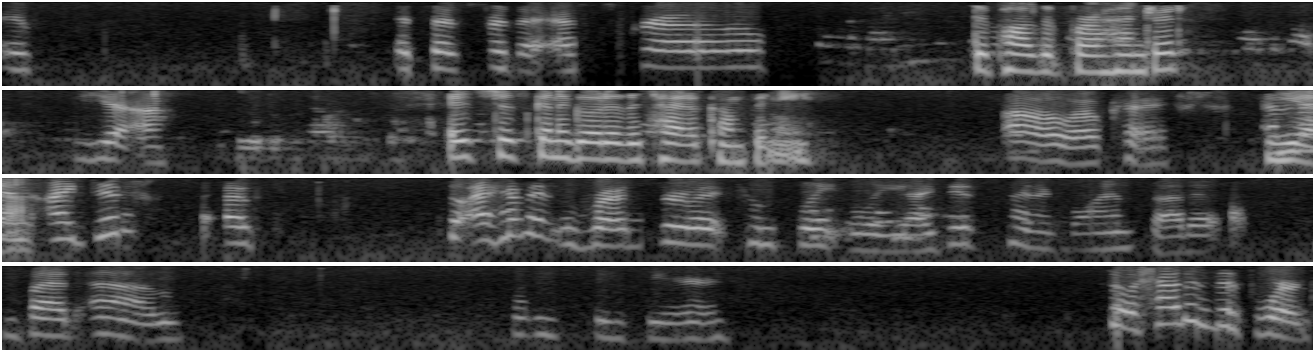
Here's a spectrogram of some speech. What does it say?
If it says for the escrow. Deposit for a hundred. Yeah. It's just going to go to the title company. Oh, okay. And yeah. then I did. Uh, so I haven't read through it completely. I did kind of glance at it, but um, let me see here. So how does this work?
